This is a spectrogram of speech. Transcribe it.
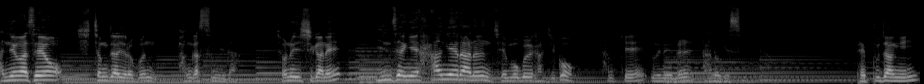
안녕하세요. 시청자 여러분 반갑습니다. 저는 이 시간에 인생의 항해라는 제목을 가지고 함께 은혜를 나누겠습니다. 백부장이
